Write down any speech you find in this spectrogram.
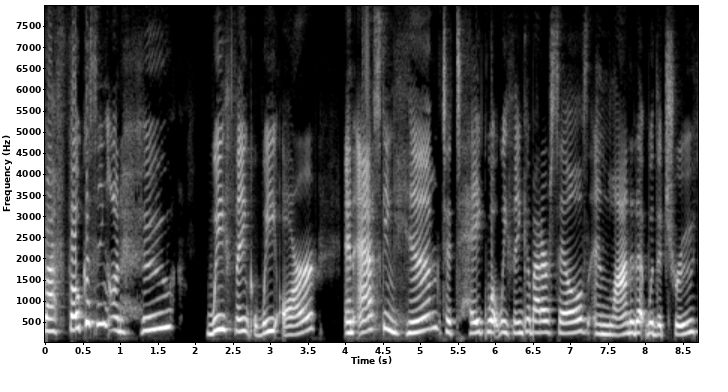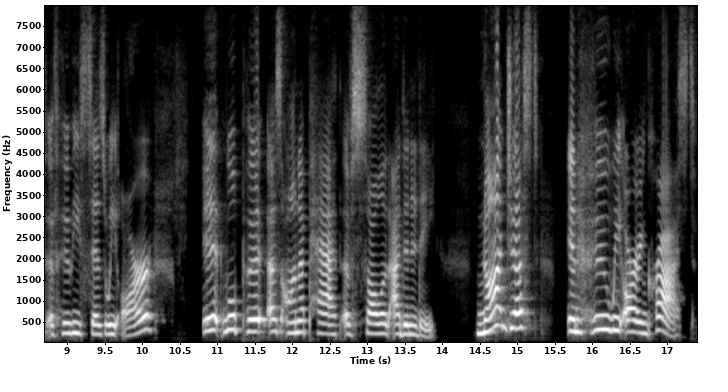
By focusing on who we think we are and asking Him to take what we think about ourselves and line it up with the truth of who He says we are, it will put us on a path of solid identity, not just in who we are in Christ,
